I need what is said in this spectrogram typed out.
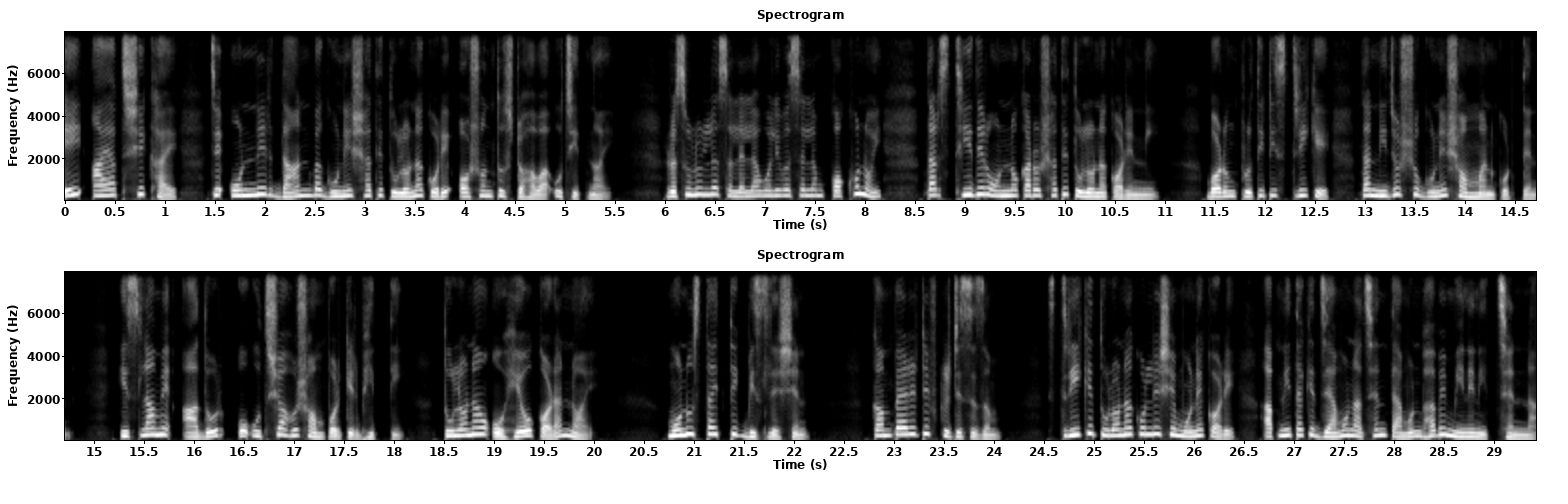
এই আয়াত শেখায় যে অন্যের দান বা গুণের সাথে তুলনা করে অসন্তুষ্ট হওয়া উচিত নয়। রসুলুল্লাহ সাল্লাহ আলী ওয়াসাল্লাম কখনোই তার স্ত্রীদের অন্য কারোর সাথে তুলনা করেননি, বরং প্রতিটি স্ত্রীকে তার নিজস্ব গুণে সম্মান করতেন। ইসলামে আদর ও উৎসাহ সম্পর্কের ভিত্তি তুলনা ও হেয় করা নয়। মনুস্তাত্ত্বিক বিশ্লেষণ কম্প্যারেটিভ ক্রিটিসিজম স্ত্রীকে তুলনা করলে সে মনে করে, আপনি তাকে যেমন আছেন তেমনভাবে মেনে নিচ্ছেন না।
